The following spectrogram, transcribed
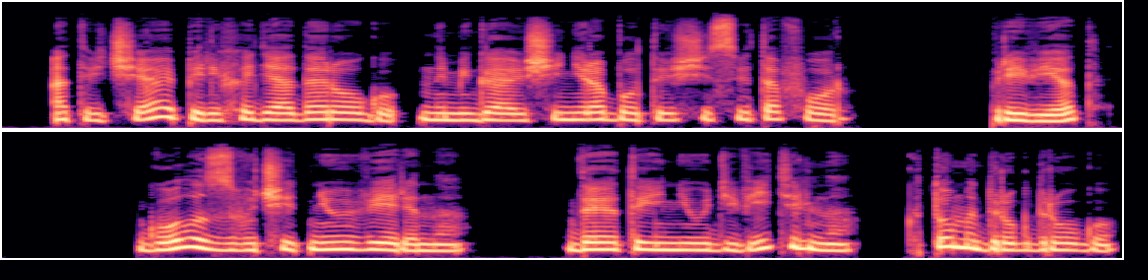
— отвечаю, переходя дорогу на мигающий неработающий светофор. «Привет». Голос звучит неуверенно, да это и не удивительно. Кто мы друг другу?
